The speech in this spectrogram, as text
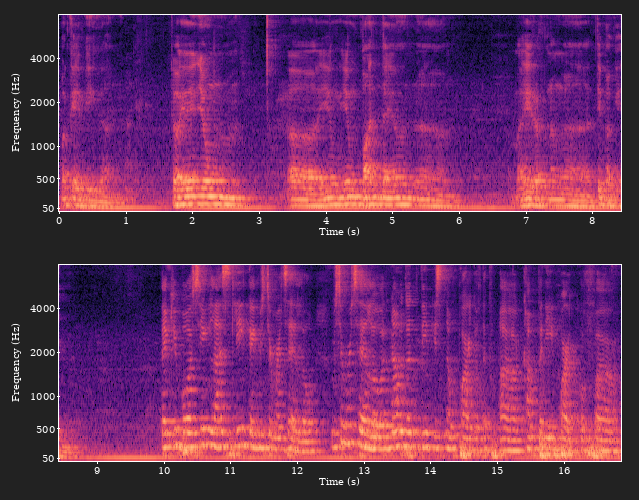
magkaibigan. So yun yung uh, yung yung bond na yun uh, mahirap ng uh, tibagin. Thank you, bossing. Lastly, kay Mr. Marcelo. Mr. Marcelo, now that Vic is now part of the uh, company, part of uh,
